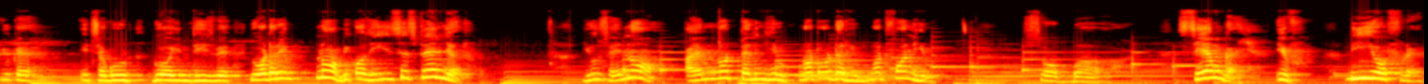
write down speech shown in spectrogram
You can, it's a good go in this way. You order him? No, because he is a stranger. You say no. I am not telling him, not order him, not fun him. So, same guy, if be your friend,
